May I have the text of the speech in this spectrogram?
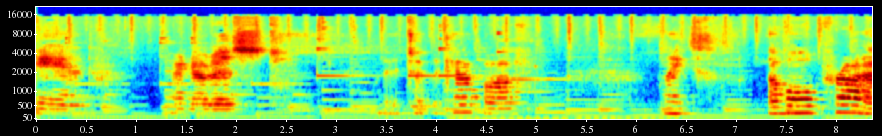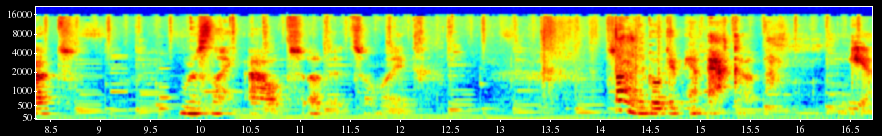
And I noticed that I took the cap off, like, the whole product was like out of it. So I'm like, so I had to go get me a backup. Yeah.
